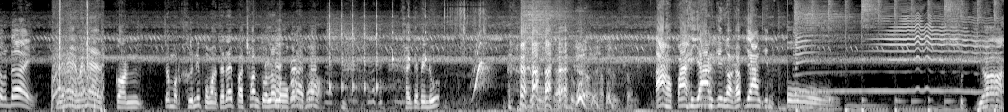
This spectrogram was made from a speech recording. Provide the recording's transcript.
ต้องได้ไม่แน่ไม่แน่ก่อนจะหมดคืนนี้ผมอาจจะได้ปลาช่อนตัวละโลก็ได้พ่อใค รจะไปรู้ถูกต้องครับถูกต้องอ้าวไปย่างกินก่อนครับย่างกิน โอ้สุดยอด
